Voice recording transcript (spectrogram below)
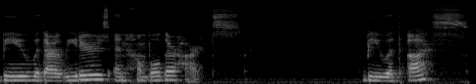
Be with our leaders and humble their hearts. Be with us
